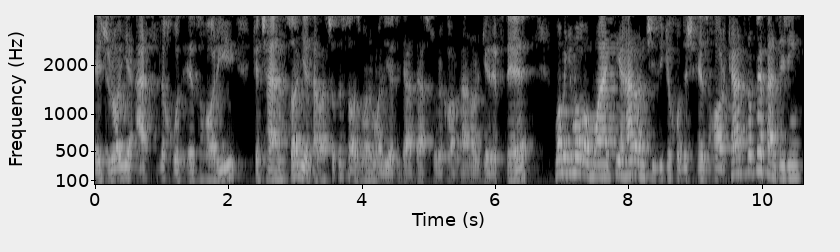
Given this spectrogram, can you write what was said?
اجرای اصل خود اظهاری که چند سال توسط سازمان مالیاتی در دستور کار قرار گرفته ما میگیم آقا معدی هر آن چیزی که خودش اظهار کرد رو بپذیریم.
